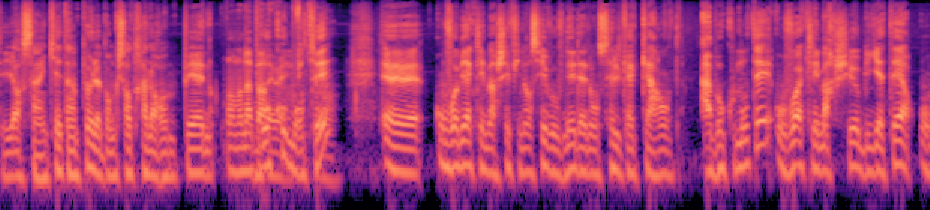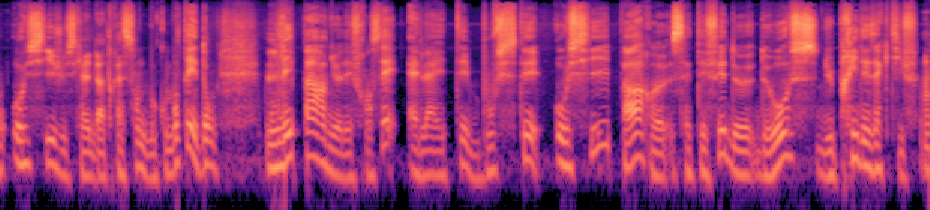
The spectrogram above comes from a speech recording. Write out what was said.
d'ailleurs ça inquiète un peu la Banque Centrale Européenne, on en a parlé, beaucoup monté. Euh, on voit bien que les marchés financiers, vous venez d'annoncer le CAC 40, a beaucoup monté. On voit que les marchés obligataires ont aussi, jusqu'à une date récente, beaucoup monté. Donc, l'épargne des Français, elle a été boostée aussi par euh, cet effet de, de hausse du prix des actifs. Mmh.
